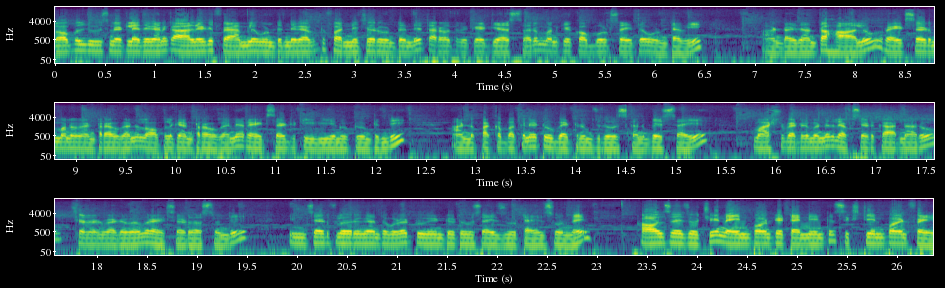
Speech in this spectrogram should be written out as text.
లోపల చూసినట్లయితే కనుక ఆల్రెడీ ఫ్యామిలీ ఉంటుంది కాబట్టి ఫర్నిచర్ ఉంటుంది. తర్వాత వికెట్ చేస్తారు. మనకి కబోర్డ్స్ అయితే ఉంటవి. అండ్ ఇదంతా హాలు. రైట్ సైడ్ మనం ఎంటర్ అవ్వగానే లోపలికి ఎంటర్ అవ్వగానే రైట్ సైడ్ టీవీ యూనిట్ ఉంటుంది. అండ్ పక్క పక్కనే టూ బెడ్రూమ్స్ డోర్స్ కనిపిస్తాయి. మాస్టర్ బెడ్రూమ్ అనేది left side corner children bedroom ఏమో రైట్ సైడ్ వస్తుంది. ఇన్సైడ్ ఫ్లోరింగ్ అంతా కూడా two into two size tiles ఉన్నాయి. హాల్ సైజ్ వచ్చి nine point ten into sixteen point five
